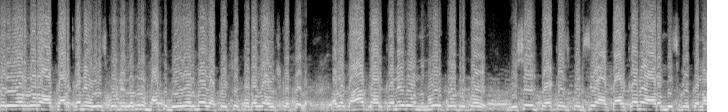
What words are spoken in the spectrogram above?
ಪರಿವಾರದವರು ಆ ಕಾರ್ಖಾನೆ ಉಳಿಸ್ಕೊಂಡಿಲ್ಲ ಅಂದ್ರೆ ಮತ್ತೆ ಬೇರೆಯವ್ರ ಮ್ಯಾಗ ಅಪೇಕ್ಷೆ ಪಡೋದು ಅವಶ್ಯಕತೆ ಇಲ್ಲ. ಅದಕ್ಕೆ ಆ ಕಾರ್ಖಾನೆಗೆ ಒಂದು ನೂರು ಕೋಟಿ ರೂಪಾಯಿ ವಿಶೇಷ ಪ್ಯಾಕೇಜ್ ಕೊಡಿಸಿ ಆ ಕಾರ್ಖಾನೆ ಆರಂಭಿಸಬೇಕನ್ನೋ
